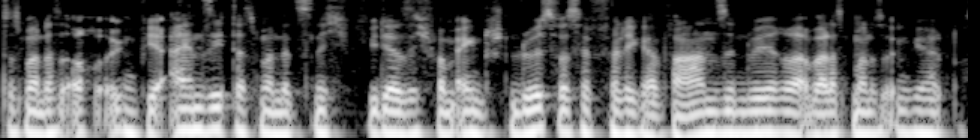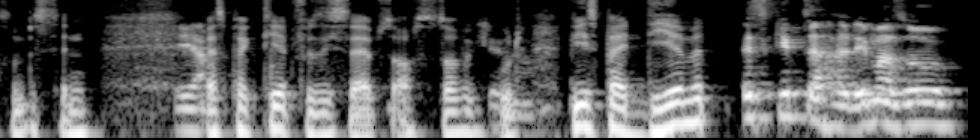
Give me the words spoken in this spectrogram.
dass man das auch irgendwie einsieht, dass man jetzt nicht wieder sich vom Englischen löst, was ja völliger Wahnsinn wäre, aber dass man das irgendwie halt noch so ein bisschen Ja. respektiert für sich selbst auch. Das ist doch wirklich Genau. gut. Wie ist bei dir mit? Es gibt da halt immer so,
